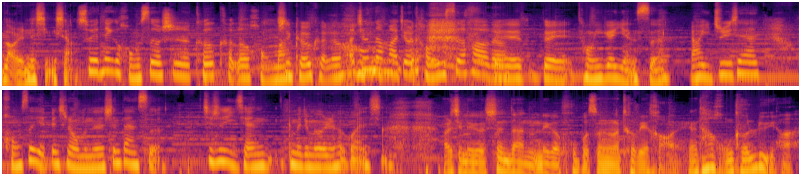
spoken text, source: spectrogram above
老人的形象，所以那个红色是可口可乐红吗？是可口可乐红、啊，真的吗？就是同一色 号的。对对对，同一个颜色，然后以至于现在红色也变成了我们的圣诞色。其实以前根本就没有任何关系，而且那个圣诞那个互补色用的特别好，因为它红和绿哈，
